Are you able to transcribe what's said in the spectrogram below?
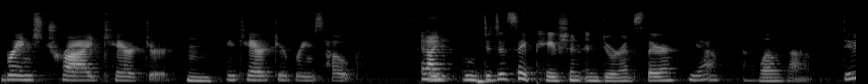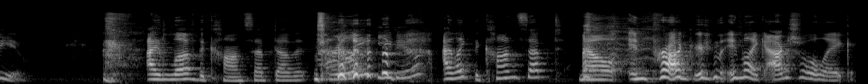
brings tried character, Hmm. and character brings hope. And I, Ooh, ooh, did it say patient endurance there yeah, i love that do you? i love the concept of it Really? You do? I like the concept. Now in prog in like actual like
